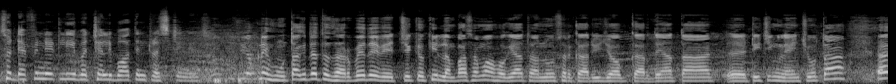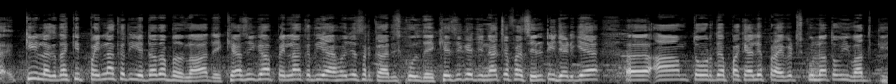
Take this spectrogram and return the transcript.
ਸੋ ਡੈਫੀਨਿਟਲੀ ਇਹ ਬੱਚਿਆਂ ਲਈ ਬਹੁਤ ਇੰਟਰਸਟਿੰਗ ਹੈ ਜੀ। ਤੁਸੀਂ ਆਪਣੇ ਹੁਣ ਤੱਕ ਦੇ ਤਜਰਬੇ ਦੇ ਵਿੱਚ, ਕਿਉਂਕਿ ਲੰਬਾ ਸਮਾਂ ਹੋ ਗਿਆ ਤੁਹਾਨੂੰ ਸਰਕਾਰੀ ਜੌਬ ਕਰਦਿਆਂ ਤਾਂ ਟੀਚਿੰਗ ਲਾਈਨ ਚੋਂ, ਤਾਂ ਕੀ ਲੱਗਦਾ ਕਿ ਪਹਿਲਾਂ ਕਦੀ ਇਦਾਂ ਦਾ ਬਦਲਾਅ ਦੇਖਿਆ ਸੀਗਾ? ਪਹਿਲਾਂ ਕਦੀ ਇਹੋ ਜਿਹੇ ਸਰਕਾਰੀ ਸਕੂਲ ਦੇਖੇ ਸੀਗੇ ਜਿਨ੍ਹਾਂ 'ਚ ਫੈਸਿਲਿਟੀ ਜਿਹੜੀ ਹੈ ਆਮ ਤੌਰ ਤੇ ਆਪਾਂ ਕਹਿ ਲਈਏ ਪ੍ਰਾਈਵੇਟ ਸਕੂਲਾਂ ਤੋਂ ਵੀ ਵੱਧ ਕੀ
